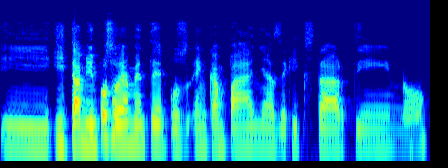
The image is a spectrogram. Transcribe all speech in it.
y, también, pues obviamente, pues en campañas de Kickstarting, ¿no? O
